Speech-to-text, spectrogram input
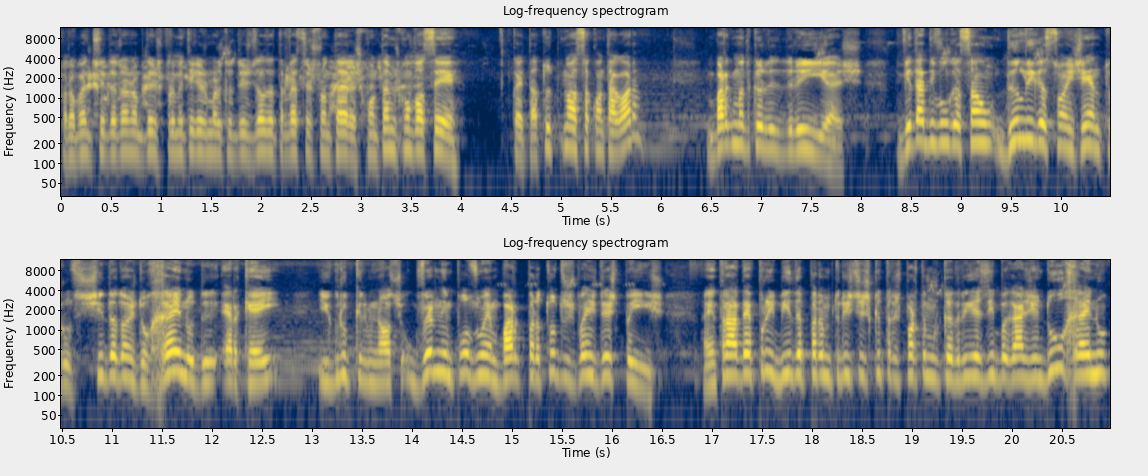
Para o bem do cidadão, não podemos permitir que as mercadorias deles atravessem as fronteiras. Contamos com você. Ok, está tudo por nossa conta agora? Embargo de mercadorias. Devido à divulgação de ligações entre os cidadãos do reino de RK e o grupo criminoso, o governo impôs um embargo para todos os bens deste país. A entrada é proibida para motoristas que transportam mercadorias e bagagem do reino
